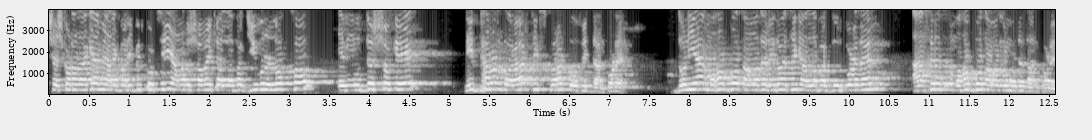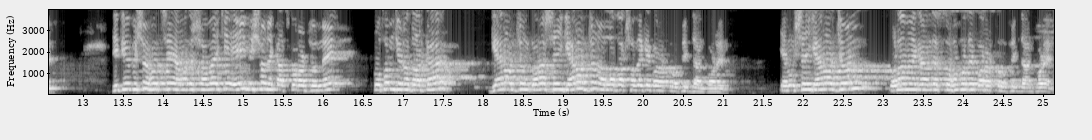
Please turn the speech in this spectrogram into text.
শেষ করার আগে আমি আরেকবার রিপিট করছি, আমাদের সবাইকে আল্লাহাক জীবনের লক্ষ্য এবং উদ্দেশ্যকে নির্ধারণ করার ফিক্স করার তৌফিক দান করেন। দুনিয়ার মহব্বত আমাদের হৃদয় থেকে আল্লাহ পাক দূর করে দেন, আখেরাতের মহব্বত আমাদের মধ্যে দান করেন। দ্বিতীয় বিষয় হচ্ছে, আমাদের সবাইকে এই মিশনে কাজ করার জন্য প্রথম যেটা দরকার, জ্ঞান অর্জন করা, সেই জ্ঞান অর্জন আল্লাহ পাক সবাইকে করার তৌফিক দান করেন। এবং সেই জ্ঞান অর্জন ওলামা গ্রামদের সহবতে করার তৌফিক দান করেন।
